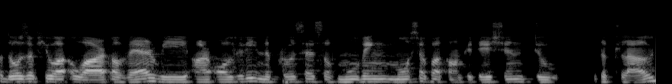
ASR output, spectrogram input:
those of you who are aware, we are already in the process of moving most of our computation to the cloud.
